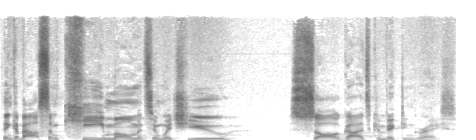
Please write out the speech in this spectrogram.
Think about some key moments in which you saw God's convicting grace.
